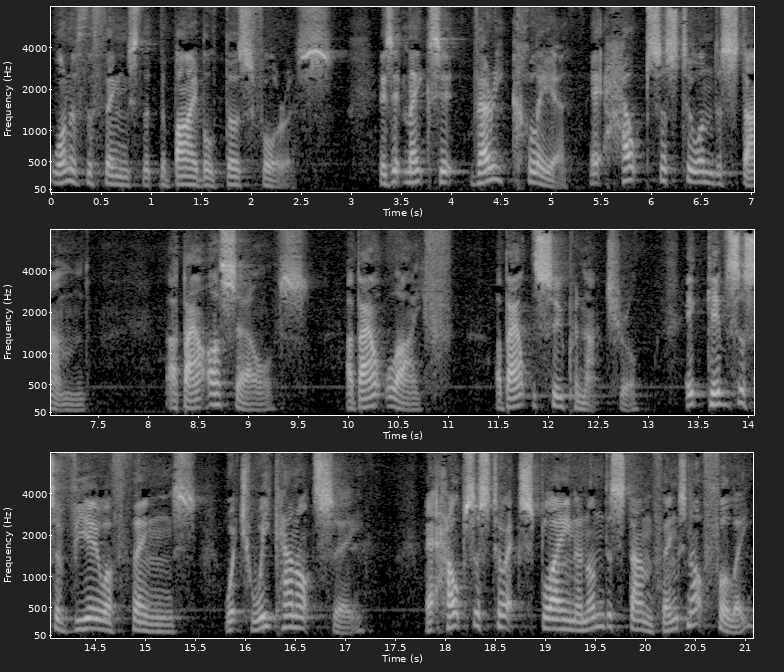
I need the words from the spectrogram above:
one of the things that the Bible does for us is it makes it very clear. It helps us to understand about ourselves about life, about the supernatural. It gives us a view of things which we cannot see. It helps us to explain and understand things, not fully,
